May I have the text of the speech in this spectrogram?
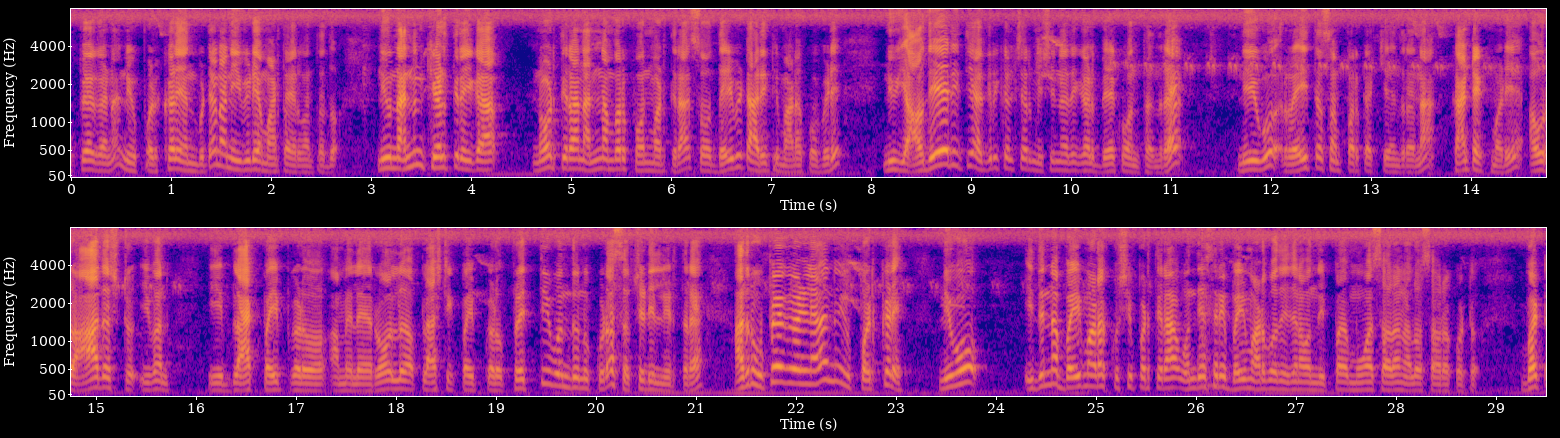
ಉಪಯೋಗನ ನೀವು ಪಡ್ಕೊಳ್ಳಿ ಅಂದ್ಬಿಟ್ಟೆ ನಾನು ಈ ವಿಡಿಯೋ ಮಾಡ್ತಾ ಇರುವಂಥದ್ದು. ನೀವು ನನ್ನನ್ನು ಕೇಳ್ತೀರಾ ಈಗ? ನೋಡ್ತೀರಾ? ನನ್ನ ನಂಬರ್ಗೆ ಫೋನ್ ಮಾಡ್ತೀರಾ? ಸೊ ದಯವಿಟ್ಟು ಆ ರೀತಿ ಮಾಡೋಕ್ಕೆ ಹೋಗ್ಬೇಡಿ. ನೀವು ಯಾವುದೇ ರೀತಿಯ ಅಗ್ರಿಕಲ್ಚರ್ ಮಿಷಿನರಿಗಳು ಬೇಕು ಅಂತಂದರೆ ನೀವು ರೈತ ಸಂಪರ್ಕ ಕೇಂದ್ರನ ಕಾಂಟ್ಯಾಕ್ಟ್ ಮಾಡಿ. ಅವರು ಆದಷ್ಟು ಇವನ್ ಈ ಬ್ಲ್ಯಾಕ್ ಪೈಪ್ಗಳು, ಆಮೇಲೆ ರೋಲ್ ಪ್ಲಾಸ್ಟಿಕ್ ಪೈಪ್ಗಳು ಪ್ರತಿಯೊಂದನ್ನು ಕೂಡ ಸಬ್ಸಿಡಿಲಿ ನೀಡ್ತಾರೆ. ಅದ್ರ ಉಪಯೋಗಗಳನ್ನೆಲ್ಲ ನೀವು ಪಡ್ಕೊಳ್ಳಿ. ನೀವು ಇದನ್ನು ಬೈ ಮಾಡೋಕ್ಕೆ ಖುಷಿ ಪಡ್ತೀರಾ? ಒಂದೇ ಸರಿ ಬೈ ಮಾಡ್ಬೋದು, ಇದನ್ನು ಒಂದು ಇಪ್ಪ ಮೂವತ್ತು ಸಾವಿರ, ನಲ್ವತ್ತು ಸಾವಿರ ಕೊಟ್ಟು. ಬಟ್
